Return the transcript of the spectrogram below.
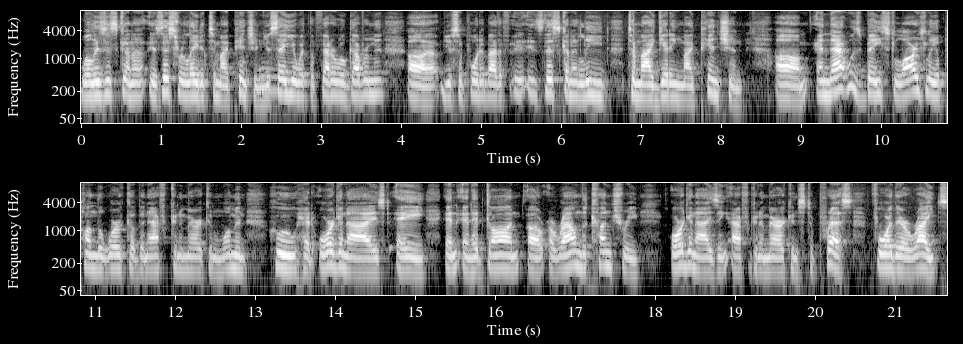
Well, is this gonna is this related to my pension? Mm. You say you're with the federal government. Uh, you're supported by the. Is this going to lead to my getting my pension? Um, and that was based largely upon the work of an African American woman who had organized a and, and had gone uh, around the country organizing African Americans to press for their rights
